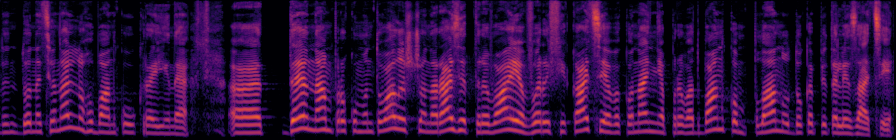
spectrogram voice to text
до Національного банку України, е, де нам прокоментували, що наразі триває верифікація виконання Приватбанком плану докапіталізації.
